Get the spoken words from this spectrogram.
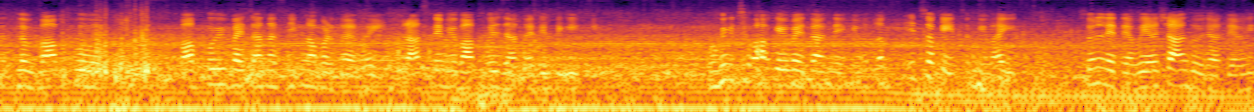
मतलब बाप को बाप को भी पहचानना सीखना पड़ता है भाई। रास्ते में बाप मिल जाता है ज़िंदगी की। वही जो आगे पहचानने की मतलब इट्स ओके इट्स ओके भाई। सुन लेते हैं भैया शांत हो जाते हैं अभी।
